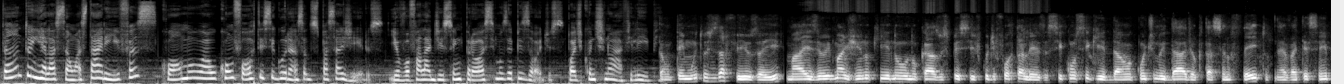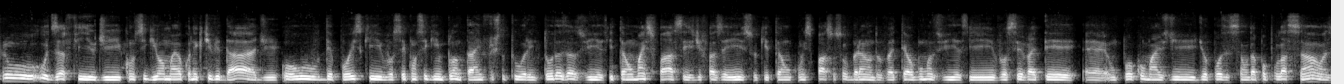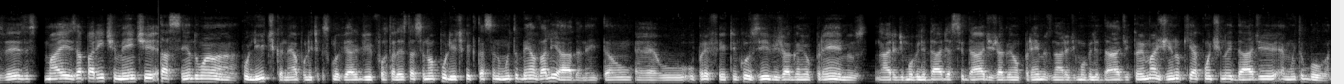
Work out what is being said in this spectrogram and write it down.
tanto em relação às tarifas como ao conforto e segurança dos passageiros. E eu vou falar disso em próximos episódios. Pode continuar, Felipe. Então tem muitos desafios aí, mas eu imagino que no, no caso específico de Fortaleza, se conseguir dar uma continuidade ao que está sendo feito, né, vai ter sempre o, o desafio de conseguir uma maior conectividade ou depois que você conseguir implantar a infraestrutura em todas as vias que estão mais fáceis de fazer isso, que estão com espaço sobrando, vai ter algumas vias que você vai ter é, um pouco mais de, de oposição da população às vezes, mas aparentemente está sendo uma política, né, a política escloviária de Fortaleza está sendo uma política que está sendo muito bem avaliada, né, então é, o, o prefeito inclusive já ganhou prêmios na área de mobilidade, a cidade já ganhou prêmios na área de mobilidade, então imagino que a continuidade é muito boa.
